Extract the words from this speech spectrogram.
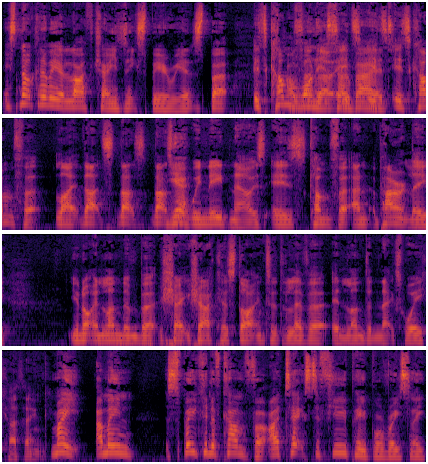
it's not going to be a life changing experience, but It's comfort. I want though. it so it's, bad. It's, it's comfort. Like that's that's that's Yeah. what we need now is is comfort. And apparently, you're not in London, but Shake Shack is starting to deliver in London next week. I think. Mate, I mean, speaking of comfort, I text a few people recently.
